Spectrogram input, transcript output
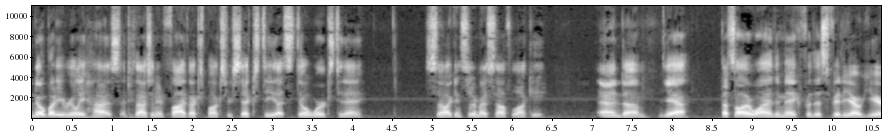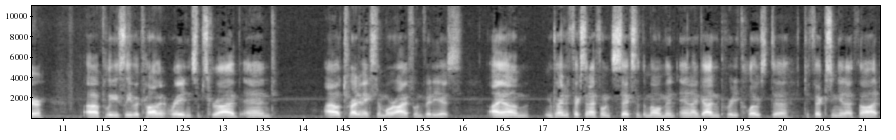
Nobody really has a 2005 Xbox 360 that still works today. So I consider myself lucky. And um, yeah, that's all I wanted to make for this video here. Uh, please leave a comment, rate, and subscribe, and I'll try to make some more iPhone videos. I, um, I'm trying to fix an iPhone 6 at the moment, and I gotten pretty close to, to fixing it, I thought,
